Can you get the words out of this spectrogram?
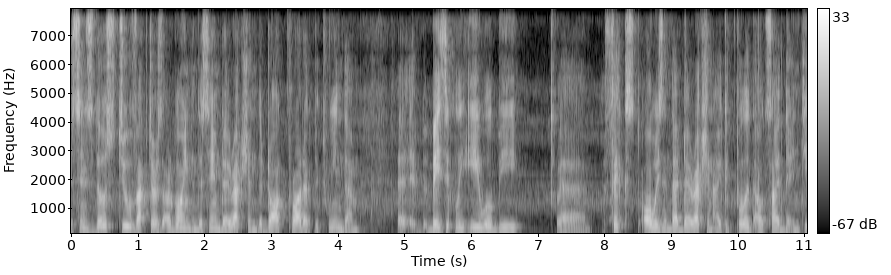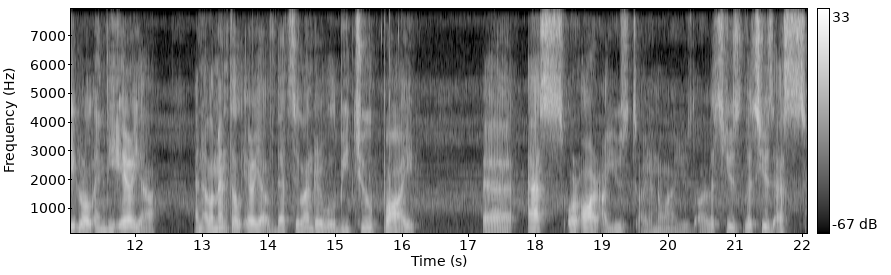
since those two vectors are going in the same direction the dot product between them uh, basically E will be uh, fixed always in that direction I could pull it outside the integral and the area an elemental area of that cylinder will be 2 pi uh, s or r. I used I don't know why I used r. Let's use let's use s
